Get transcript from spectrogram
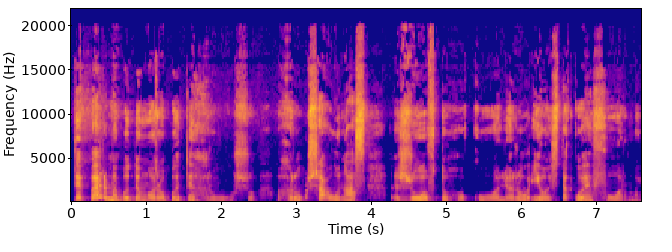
Тепер ми будемо робити грушу. Груша у нас жовтого кольору і ось такої форми.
